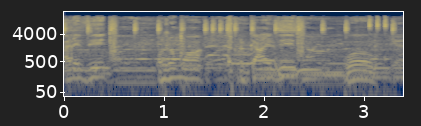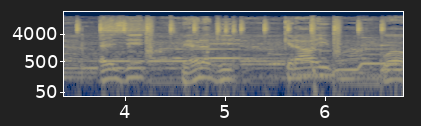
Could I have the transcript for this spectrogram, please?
Allez vite, rejoins-moi, le carré vite. Wow, elle hésite, mais elle a dit qu'elle arrive. Wow,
